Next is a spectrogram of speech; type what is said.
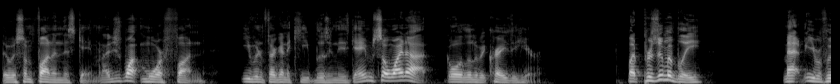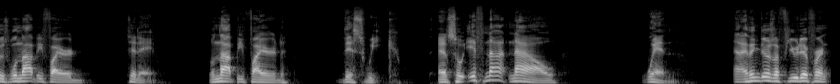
There was some fun in this game, and I just want more fun even if they're going to keep losing these games. So why not go a little bit crazy here? But presumably, Matt Eberflus will not be fired today, will not be fired this week. And so, if not now, when? And I think there's a few different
